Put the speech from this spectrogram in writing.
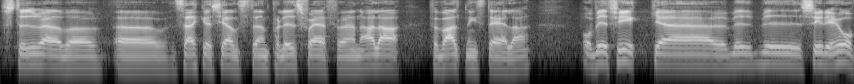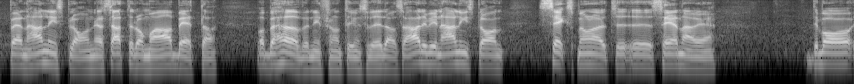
styra över eh, säkerhetstjänsten, polischefen, alla förvaltningsdelar. Och vi fick, eh, vi, vi sydde ihop en handlingsplan. Jag satte dem att arbeta. Vad behöver ni för någonting och så vidare. Så hade vi en handlingsplan sex månader eh, senare. Det var,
